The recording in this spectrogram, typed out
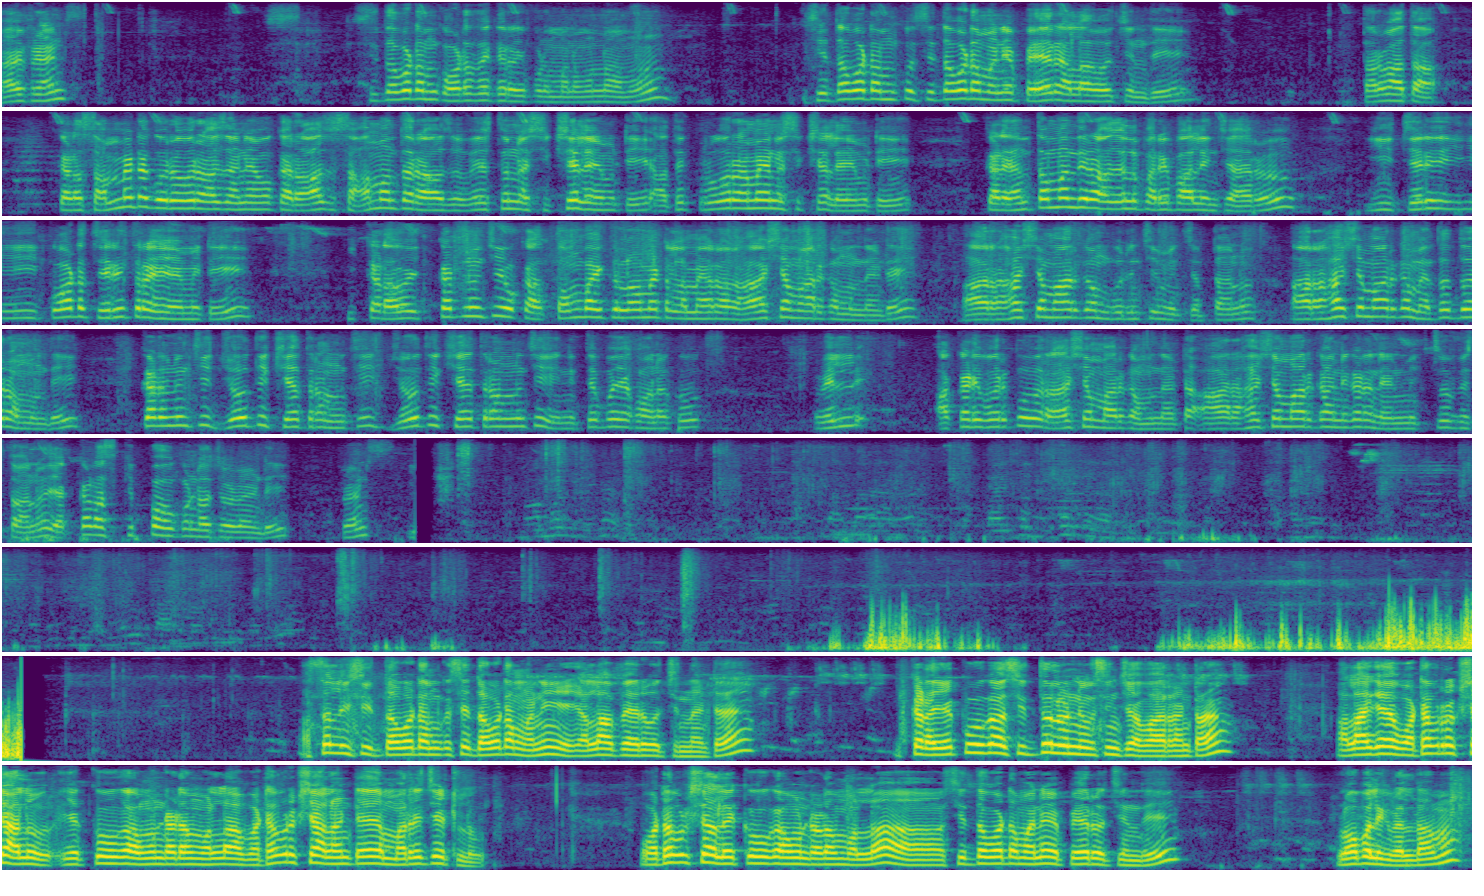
Hi friends. Siddhavatam కోట దగ్గర ఇప్పుడు మనం ఉన్నాము. సిద్ధవటంకు సిద్ధవటం అనే పేరు అలా వచ్చింది. తర్వాత ఇక్కడ సమ్మెట గురువరాజు అనే ఒక రాజు సామంత రాజు వేస్తున్న శిక్షలు ఏమిటి? అతి క్రూరమైన శిక్షలు ఏమిటి? ఇక్కడ ఎంతమంది రాజులు పరిపాలించారు? ఈ చరి ఈ కోట చరిత్ర ఏమిటి? ఇక్కడ ఇక్కడి నుంచి ఒక తొంభై కిలోమీటర్ల మేర రహస్య మార్గం ఉందండి. ఆ రహస్య మార్గం గురించి మీకు చెప్తాను. ఆ రహస్య మార్గం ఎంత దూరం ఉంది? ఇక్కడ నుంచి జ్యోతి క్షేత్రం నుంచి జ్యోతి క్షేత్రం నుంచి నిత్యపోయే కొనకు వెళ్ళి అక్కడి వరకు రహస్య మార్గం ఉందంట. ఆ రహస్య మార్గాన్ని కూడా నేను మీకు చూపిస్తాను. ఎక్కడ స్కిప్ అవ్వకుండా చూడండి ఫ్రెండ్స్. అసలు ఈ సిద్ధవటంకు సిద్ధవటం అని ఎలా పేరు వచ్చిందంటే ఇక్కడ ఎక్కువగా సిద్ధులు నివసించేవారంట. అలాగే వటవృక్షాలు ఎక్కువగా ఉండడం వల్ల వటవృక్షాలు అంటే మర్రి చెట్లు. వటవృక్షాలు ఎక్కువగా ఉండడం వల్ల సిద్ధవటం అనే పేరు వచ్చింది. లోపలికి వెళ్దాము.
